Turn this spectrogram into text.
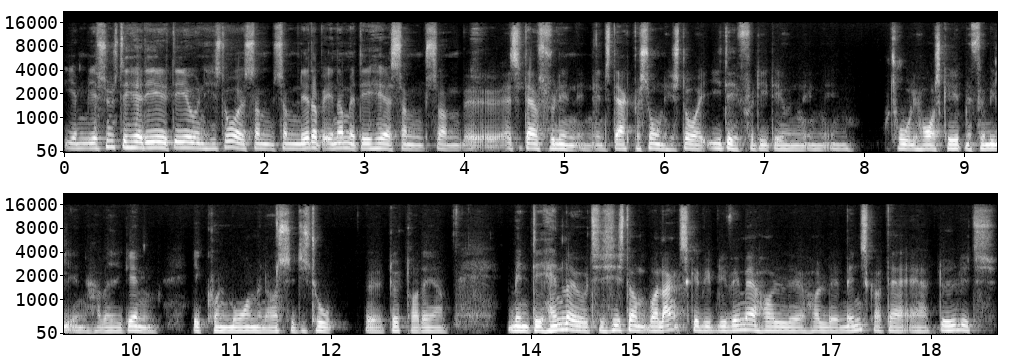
Jamen, jeg synes, det her det er, det er jo en historie, som, som netop ender med det her, som, som øh, altså der er jo selvfølgelig en, en, en stærk personhistorie i det, fordi det er jo en, en, en utrolig hård skæbne, familien har været igennem. Ikke kun moren, men også de to øh, døtre der. Men det handler jo til sidst om, hvor langt skal vi blive ved med at holde, holde mennesker, der er dødeligt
